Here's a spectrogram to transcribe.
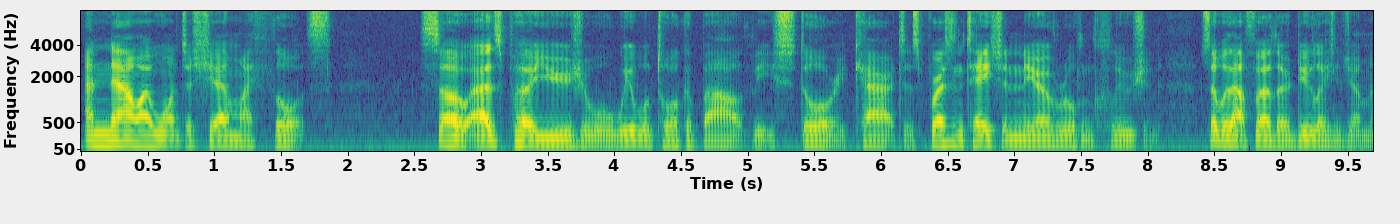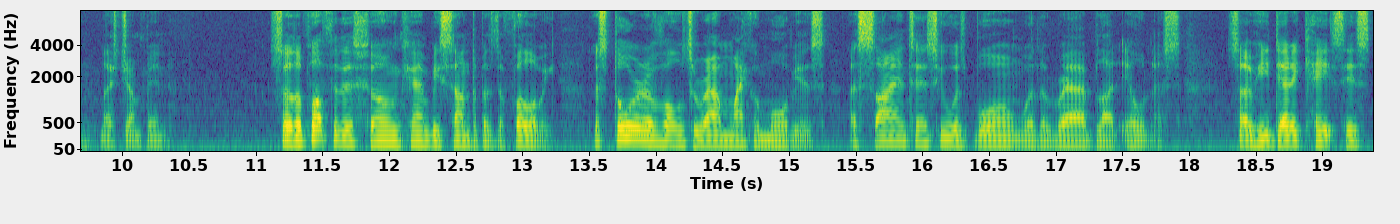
And now I want to share my thoughts. So, as per usual, we will talk about the story, characters, presentation, and the overall conclusion. So, without further ado, ladies and gentlemen, let's jump in. So the plot for this film can be summed up as the following. The story revolves around Michael Morbius, a scientist who was born with a rare blood illness. So he dedicates his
